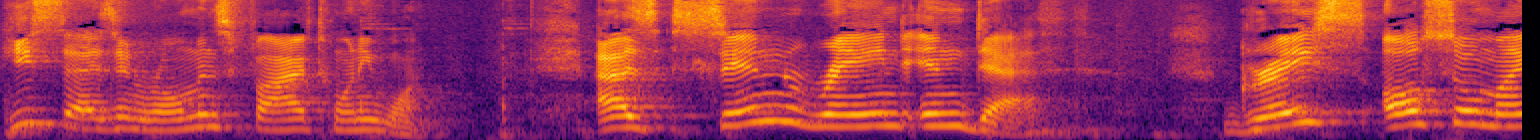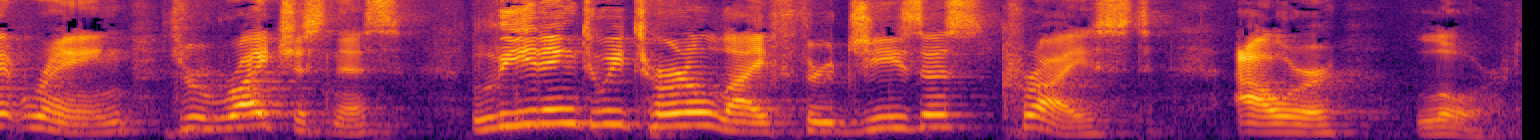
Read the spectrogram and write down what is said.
He says in Romans 5:21, "As sin reigned in death, grace also might reign through righteousness, leading to eternal life through Jesus Christ, our Lord."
